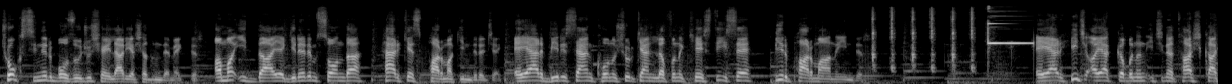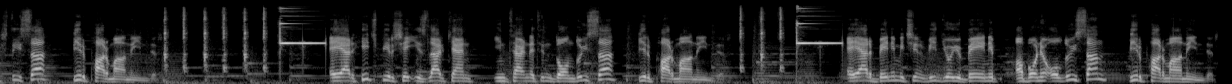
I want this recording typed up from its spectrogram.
çok sinir bozucu şeyler yaşadın demektir. Ama iddiaya girerim sonda herkes parmak indirecek. Eğer biri sen konuşurken lafını kestiyse bir parmağını indir. Eğer hiç ayakkabının içine taş kaçtıysa bir parmağını indir. Eğer hiçbir şey izlerken internetin donduysa bir parmağını indir. Eğer benim için videoyu beğenip abone olduysan bir parmağını indir.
